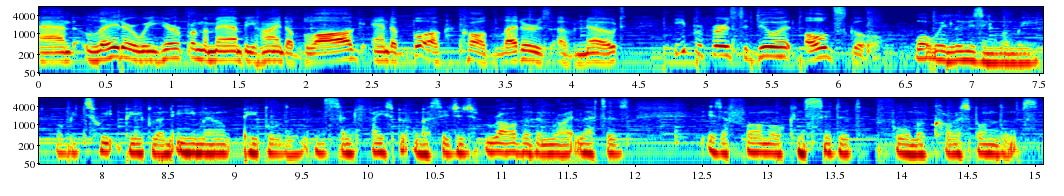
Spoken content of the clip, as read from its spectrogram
And later we hear from the man behind a blog and a book called Letters of Note. He prefers to do it old school. What we're losing when we when we tweet people and email people and, and send Facebook messages rather than write letters is a far more considered form of correspondence.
